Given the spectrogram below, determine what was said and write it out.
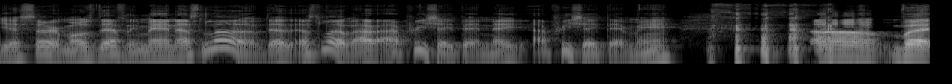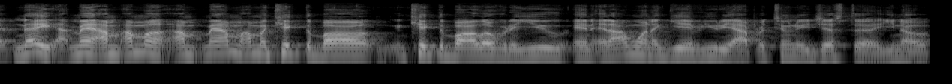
Yes, sir. Most definitely, man. That's love. That, that's love. I, I, appreciate that, Nate. I appreciate that, man. um, but Nate, man, I'm, I'm a, I'm, man, I'm, I'm gonna kick the ball, kick the ball over to you, and and I want to give you the opportunity just to, you know,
